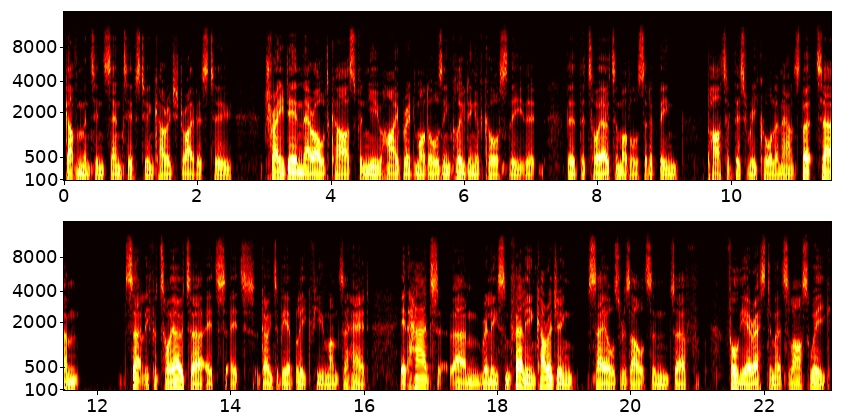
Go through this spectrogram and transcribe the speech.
government incentives to encourage drivers to trade in their old cars for new hybrid models, including, of course, the the, the, the Toyota models that have been part of this recall announced. But um, certainly for Toyota, it's it's going to be a bleak few months ahead it had um, released some fairly encouraging sales results and uh, f- full year estimates last week,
